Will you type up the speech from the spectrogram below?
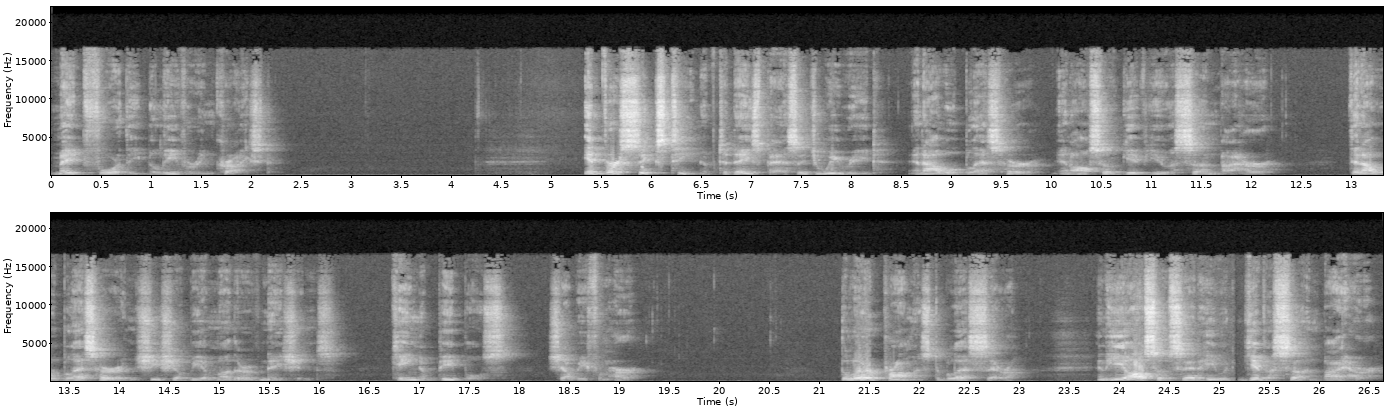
made for the believer in Christ. In verse 16 of today's passage, we read, And I will bless her, and also give you a son by her. Then I will bless her, and she shall be a mother of nations. King of peoples shall be from her. The Lord promised to bless Sarah and he also said he would give a son by her.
